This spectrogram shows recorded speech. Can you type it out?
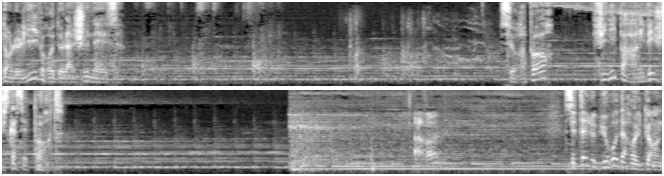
dans le livre de la Genèse. Ce rapport finit par arriver jusqu'à cette porte. C'était le bureau d'Harold Gans,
